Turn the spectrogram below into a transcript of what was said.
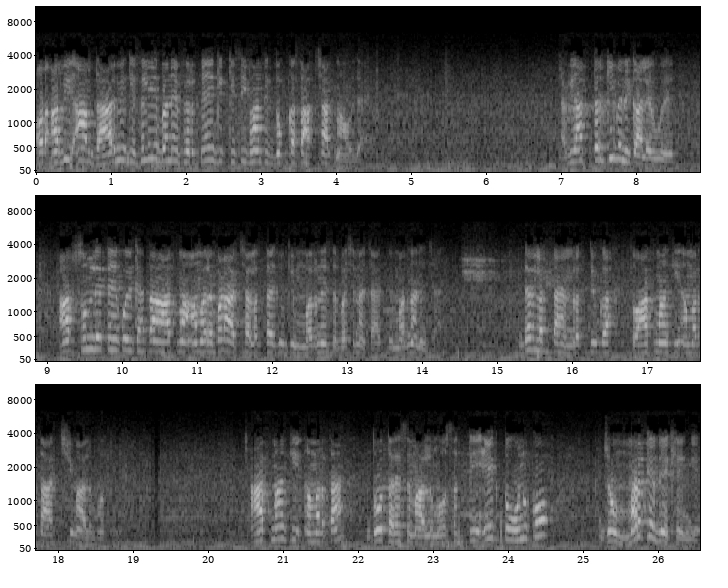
और अभी आप धार्मिक इसलिए बने फिरते हैं कि किसी भांति दुख का साक्षात ना हो जाए। अभी आप तरकीबें निकाले हुए हैं। आप सुन लेते हैं, कोई कहता, आत्मा अमर है, बड़ा अच्छा लगता है, क्योंकि मरने से बचना चाहते हैं, मरना नहीं चाहते। डर लगता है मृत्यु का तो आत्मा की अमरता अच्छी मालूम होती है। आत्मा की अमरता दो तरह से मालूम हो सकती है। एक तो उनको जो मर के देखेंगे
